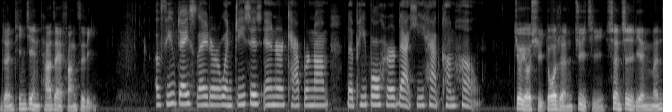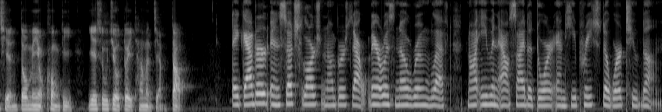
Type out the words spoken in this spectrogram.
人听见他在房子里，A few days later, when Jesus entered Capernaum, the people heard that he had come home. 就有许多人聚集，甚至连门前都没有空地。耶稣就对他们讲道。They gathered in such large numbers that there was no room left, not even outside the door, and he preached the word to them.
